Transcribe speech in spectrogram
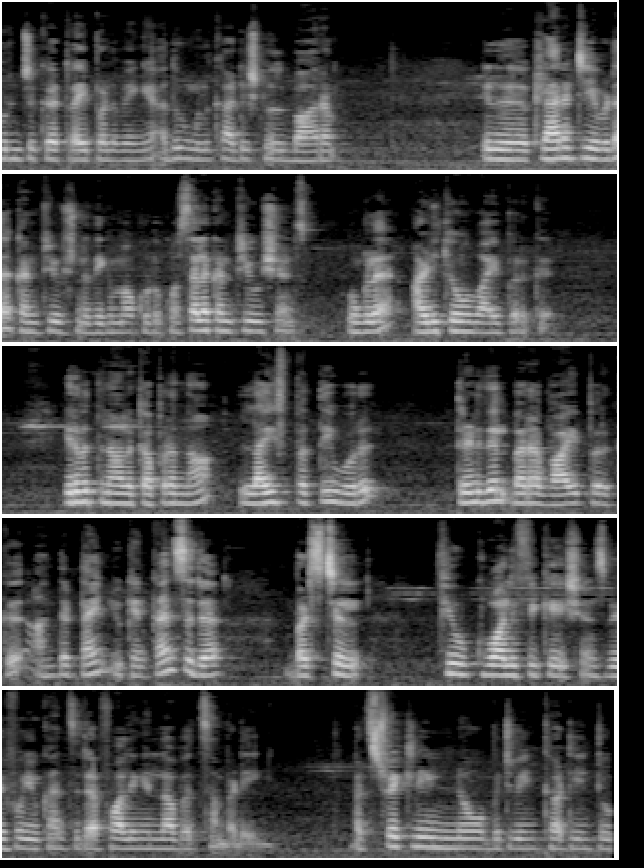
புரிஞ்சுக்க ட்ரை பண்ணுவீங்க. அது உங்களுக்கு அடிஷ்னல் பாரம். இது கிளாரிட்டியை விட கன்ஃபியூஷன் அதிகமாக கொடுக்கும். சில கன்ஃபியூஷன்ஸ் உங்களை அழிக்கவும் வாய்ப்பு இருக்குது இருபத்தி நாலுக்கு அப்புறம் தான் லைஃப் பற்றி ஒரு தெளிதல் வர வாய்ப்பு இருக்குது அந்த time you can consider but still few qualifications before you consider falling in love with somebody. But strictly no between 13 to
